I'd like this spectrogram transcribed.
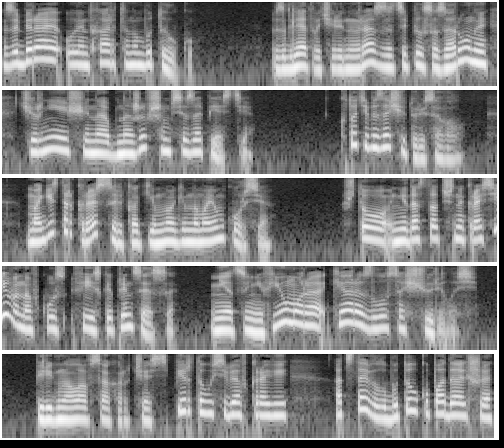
забирая у Эндхартена бутылку. Взгляд в очередной раз зацепился за руны, чернеющие на обнажившемся запястье. «Кто тебе защиту рисовал?» «Магистр Крессель, как и многим на моем курсе». «Что, недостаточно красиво на вкус фейской принцессы?» Не оценив юмора, Киара зло сощурилась. Перегнала в сахар часть спирта у себя в крови, отставила бутылку подальше,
